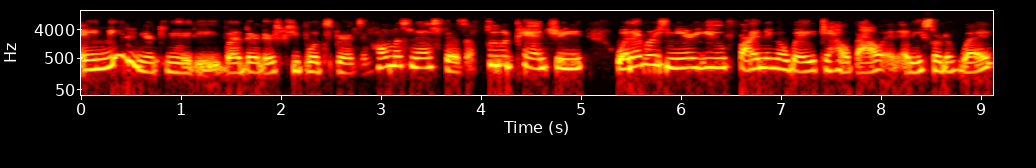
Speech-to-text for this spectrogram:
a need in your community, whether there's people experiencing homelessness, there's a food pantry, whatever is near you, finding a way to help out in any sort of way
